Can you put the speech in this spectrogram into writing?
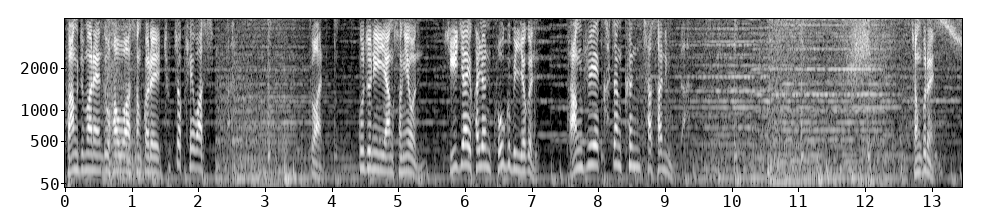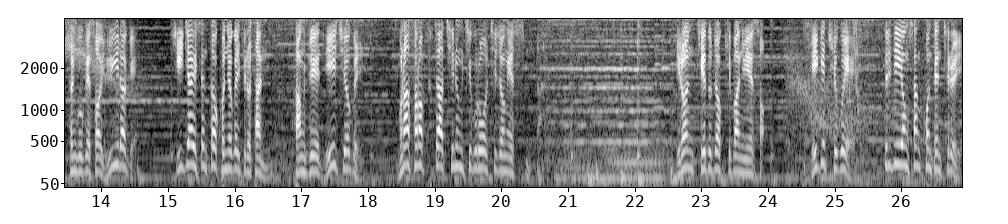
광주만의 노하우와 성과를 축적해 왔습니다. 또한 꾸준히 양성해 온 CGI 관련 고급 인력은 광주의 가장 큰 자산입니다. 정부는 전국에서 유일하게 CGI 센터 권역을 비롯한 광주의 네 지역을 문화산업투자진흥지구로 지정했습니다. 이런 제도적 기반 위에서 세계 최고의 3D 영상 콘텐츠를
